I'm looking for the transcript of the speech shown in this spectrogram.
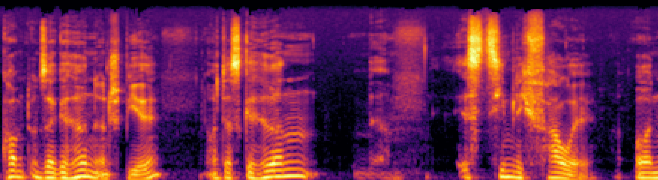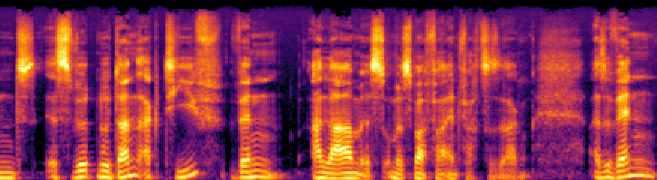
kommt unser Gehirn ins Spiel und das Gehirn äh, ist ziemlich faul und es wird nur dann aktiv, wenn Alarm ist, um es mal vereinfacht zu sagen. Also wenn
